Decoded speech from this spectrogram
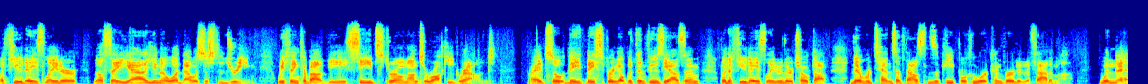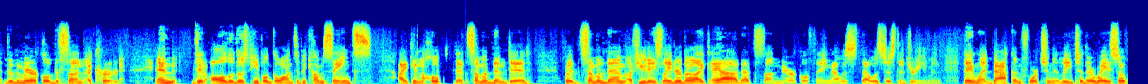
a few days later they'll say yeah you know what that was just a dream we think about the seeds thrown onto rocky ground right? So they, they spring up with enthusiasm but a few days later they're choked off. There were tens of thousands of people who were converted at fatima when the, the, the miracle of the sun occurred. And did all of those people go on to become saints? I can hope that some of them did, but some of them a few days later they're like, yeah, that sun miracle thing that was that was just a dream, and they went back unfortunately to their ways. So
